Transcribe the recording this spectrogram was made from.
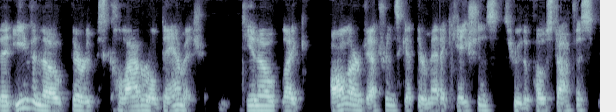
that even though there's collateral damage, you know, like all our veterans get their medications through the post office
